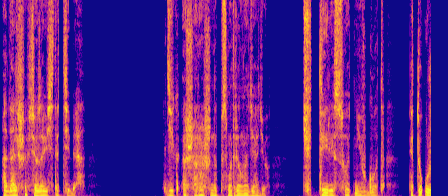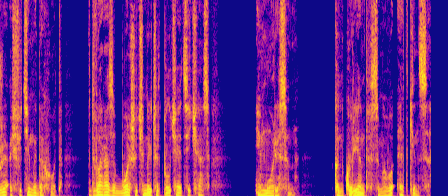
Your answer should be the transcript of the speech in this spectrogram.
А дальше все зависит от тебя. Дик ошарашенно посмотрел на дядю — Четыре сотни в год — это уже ощутимый доход. В два раза больше, чем Ричард получает сейчас. И Моррисон — конкурент самого Эткинса,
